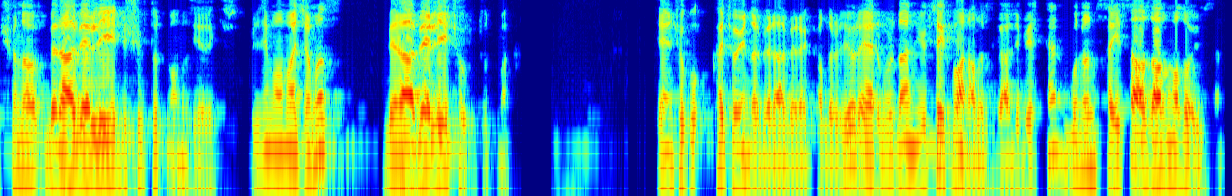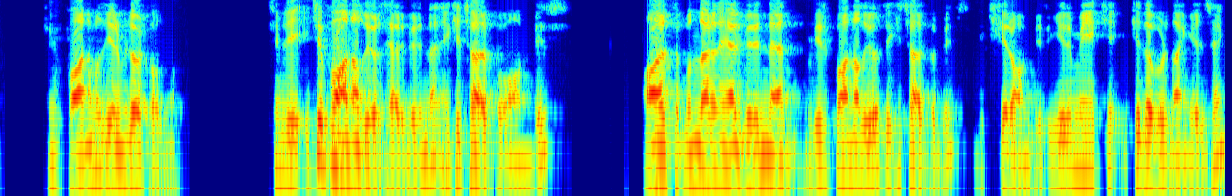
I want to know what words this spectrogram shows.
şunu beraberliği düşük tutmamız gerekir. Bizim amacımız beraberliği çok tutmak. Yani çok kaç oyunda berabere kalır diyor. Eğer buradan yüksek puan alırız galibiyetten bunun sayısı azalmalı o yüzden. Çünkü puanımız 24 olmalı. Şimdi 2 puan alıyoruz her birinden. 2 çarpı 11. Artı bunların her birinden 1 puan alıyoruz. 2 çarpı 1. 2 kere 11. 22. 2 de buradan gelecek.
